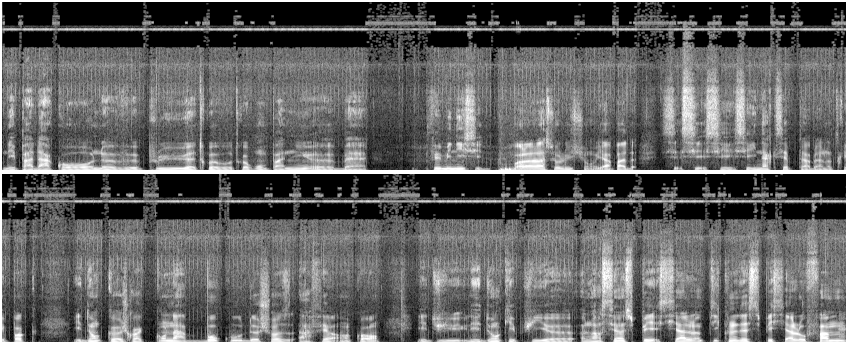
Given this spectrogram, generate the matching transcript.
n'est pas d'accord, ne veut plus être votre compagnie, euh, ben, féminicide. Voilà la solution. Il y a pas de... C'est inacceptable à notre époque. Et donc, euh, je crois qu'on a beaucoup de choses à faire encore. Et, du, et donc, et puis, euh, lancer un spécial, un petit clin d'œil spécial aux femmes,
